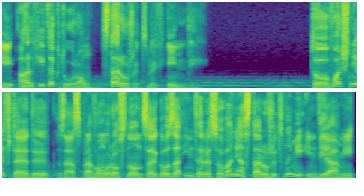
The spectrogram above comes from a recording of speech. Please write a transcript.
i architekturą starożytnych Indii. To właśnie wtedy, za sprawą rosnącego zainteresowania starożytnymi Indiami,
